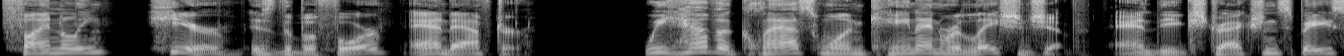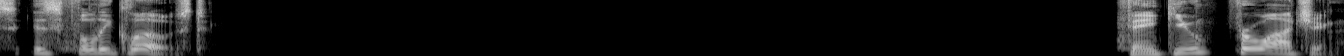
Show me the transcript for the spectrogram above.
Finally, here is the before and after. We have a Class 1 canine relationship, and the extraction space is fully closed. Thank you for watching.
